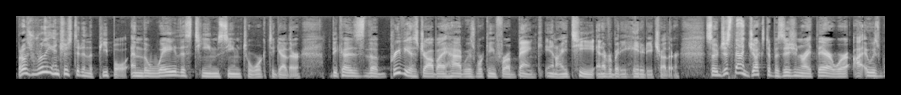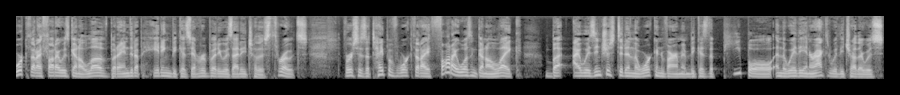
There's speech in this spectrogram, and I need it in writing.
but I was really interested in the people and the way this team seemed to work together. Because the previous job I had was working for a bank in IT and everybody hated each other. So just that juxtaposition right there, where I, it was work that I thought I was going to love, but I ended up hating because everybody was at each other's throats versus a type of work that I thought I wasn't going to like, but I was interested in the work environment because the people and the way they interacted with each other was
